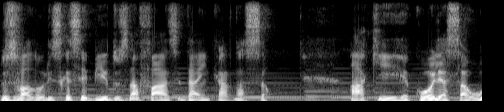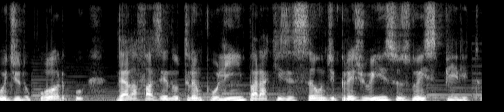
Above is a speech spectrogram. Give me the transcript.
dos valores recebidos na fase da encarnação. Há que recolha a saúde do corpo, dela fazendo trampolim para a aquisição de prejuízos do espírito,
